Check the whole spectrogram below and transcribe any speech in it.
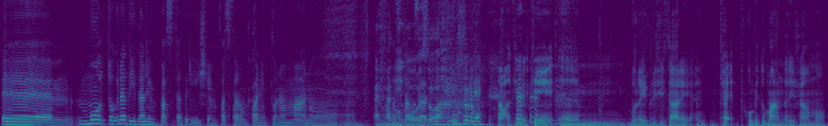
Ehm, molto gradita l'impastatrice, impastare un Ok. panettone a mano È faticoso. No, anche perché ehm, vorrei precisare, eh, cioè come domanda diciamo,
